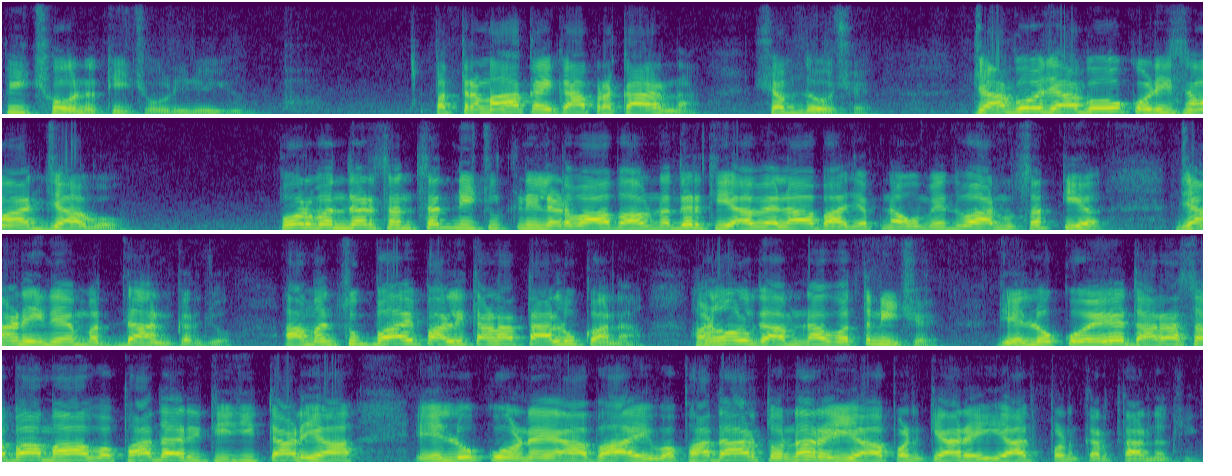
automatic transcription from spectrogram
પીછો નથી છોડી રહ્યું. પત્રમાં કંઈક આ પ્રકારના શબ્દો છે. જાગો જાગો, કોળી સમાજ, જાગો. પોરબંદર સંસદની ચૂંટણી લડવા ભાવનગરથી આવેલા ભાજપના ઉમેદવારનું સત્ય જાણીને મતદાન કરજો. આ મનસુખભાઈ પાલિતાણા તાલુકાના હણોલ ગામના વતની છે. જે લોકોએ ધારાસભામાં વફાદારીથી જીતાડ્યા, એ લોકોને આ ભાઈ વફાદાર તો ન રહ્યા, પણ ક્યારેય યાદ પણ કરતા નથી.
